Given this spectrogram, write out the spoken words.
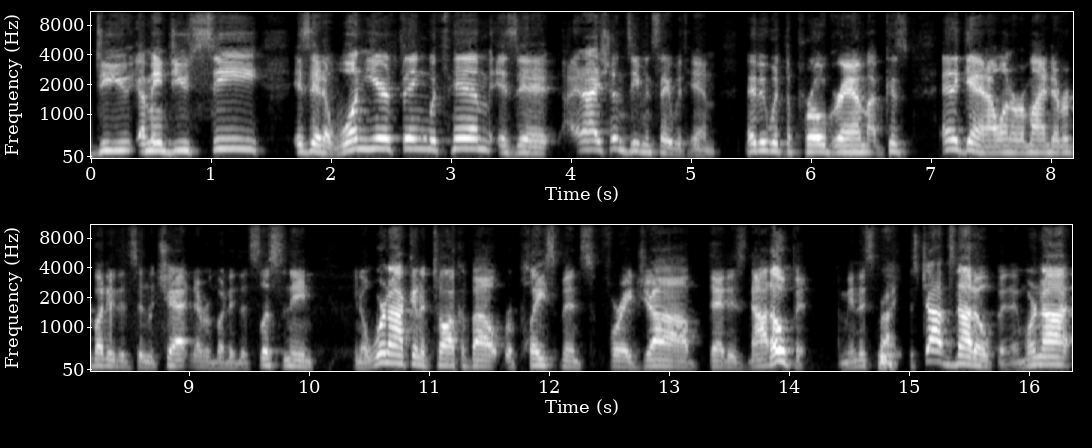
Do you? I mean, do you see? Is it a one year thing with him? Is it? And I shouldn't even say with him. Maybe with the program because. And again, I want to remind everybody that's in the chat and everybody that's listening. You know, we're not going to talk about replacements for a job that is not open. I mean, this right. this job's not open, and we're not.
